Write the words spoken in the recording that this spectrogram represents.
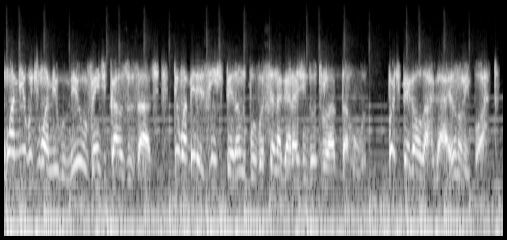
Um amigo de um amigo meu vende carros usados. Tem uma belezinha esperando por você na garagem do outro lado da rua. Pode pegar ou largar, eu não me importo.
